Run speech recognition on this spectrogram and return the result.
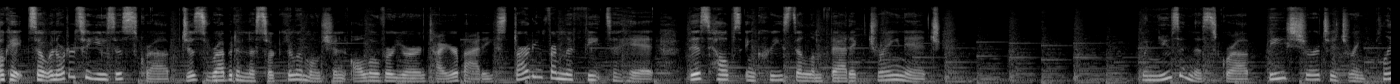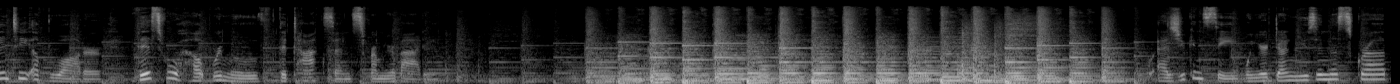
Okay, so in order to use this scrub, just rub it in a circular motion all over your entire body, starting from the feet to head. This helps increase the lymphatic drainage. When using this scrub, be sure to drink plenty of water. This will help remove the toxins from your body. As you can see, when you're done using the scrub,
